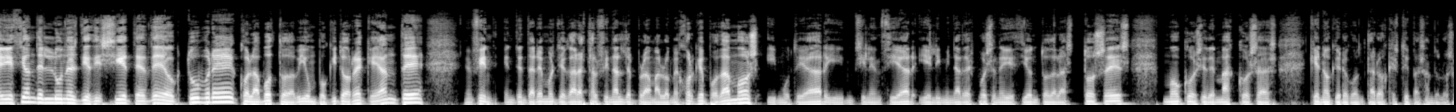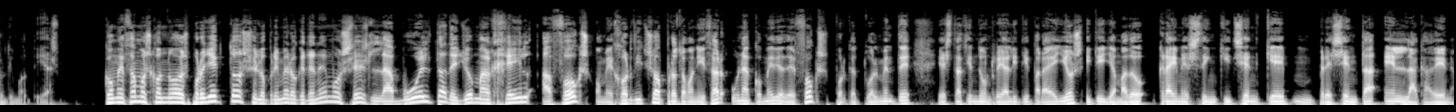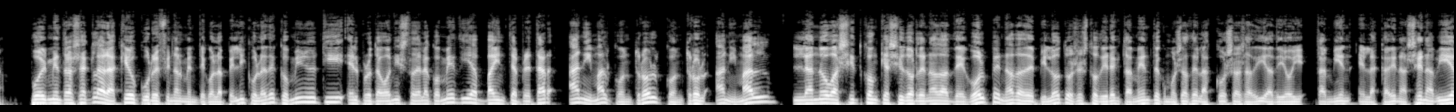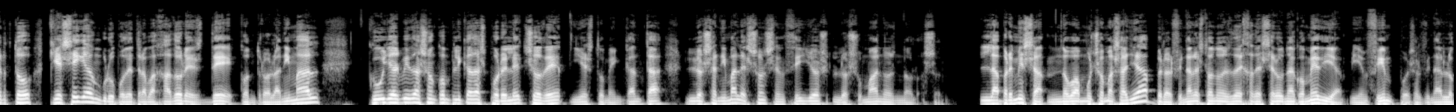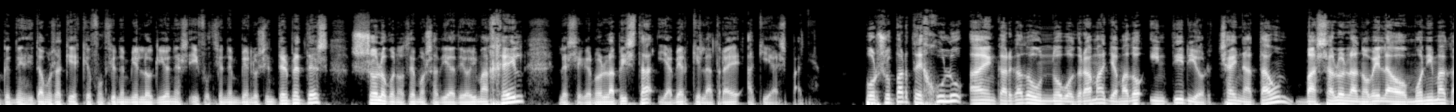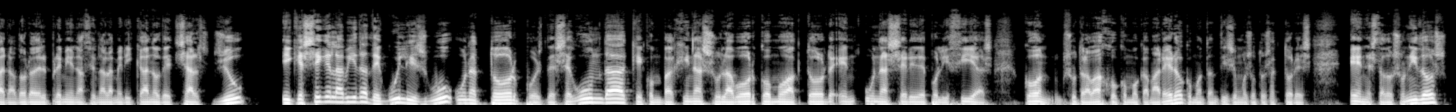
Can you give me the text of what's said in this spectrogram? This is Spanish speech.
Edición del lunes 17 de octubre, con la voz todavía un poquito requeante. En fin, intentaremos llegar hasta el final del programa lo mejor que podamos y mutear y silenciar y eliminar después en edición todas las toses, mocos y demás cosas que no quiero contaros que estoy pasando los últimos días. Comenzamos con nuevos proyectos y lo primero que tenemos es la vuelta de Joe Malhale a Fox, o mejor dicho, a protagonizar una comedia de Fox, porque actualmente está haciendo un reality para ellos y llamado Crime Scene Kitchen que mm, presenta en la cadena. Pues mientras se aclara qué ocurre finalmente con la película de Community, el protagonista de la comedia va a interpretar Animal Control, Control Animal, la nueva sitcom que ha sido ordenada de golpe, nada de pilotos, esto directamente, como se hacen las cosas a día de hoy también en las cadenas en abierto, que sigue a un grupo de trabajadores de Control Animal cuyas vidas son complicadas por el hecho de, y esto me encanta, los animales son sencillos, los humanos no lo son. La premisa no va mucho más allá, pero al final esto no deja de ser una comedia. Y en fin, pues al final lo que necesitamos aquí es que funcionen bien los guiones y funcionen bien los intérpretes. Solo conocemos a día de hoy Hale, le seguimos la pista y a ver quién la trae aquí a España. Por su parte, Hulu ha encargado un nuevo drama llamado Interior Chinatown, basado en la novela homónima ganadora del Premio Nacional Americano de Charles Yu, y que sigue la vida de Willis Wu, un actor pues de segunda que compagina su labor como actor en una serie de policías con su trabajo como camarero, como tantísimos otros actores en Estados Unidos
